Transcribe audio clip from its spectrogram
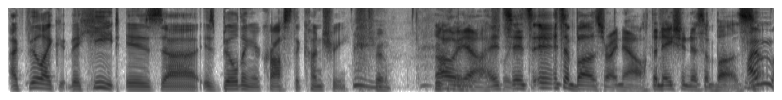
I feel like the heat is uh, is building across the country. True. Oh yeah, it's week. it's it's a buzz right now. The nation is a buzz. I'm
